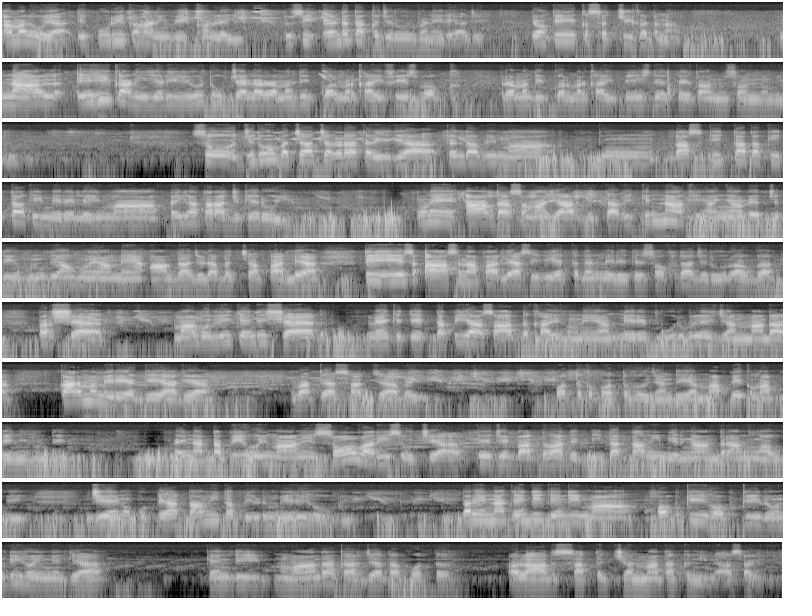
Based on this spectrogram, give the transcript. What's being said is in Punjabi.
ਅਮਲ ਹੋਇਆ। ਇਹ ਪੂਰੀ ਕਹਾਣੀ ਵੇਖਣ ਲਈ ਤੁਸੀਂ ਐਂਡ ਤੱਕ ਜ਼ਰੂਰ ਬਣੇ ਰਿਹਾ ਜੇ, ਕਿਉਂਕਿ ਇਹ ਇੱਕ ਸੱਚੀ ਘਟਨਾ। ਨਾਲ ਇਹੀ ਕਹਾਣੀ ਜਿਹੜੀ YouTube channel Ramandeep Kaur Markhai, Facebook Ramandeep Kaur Markhai page ਦੇ ਉੱਤੇ ਤੁਹਾਨੂੰ ਸੁਣਨ ਨੂੰ ਮਿਲੂਗੀ। ਸੋ ਜਦੋਂ ਬੱਚਾ ਝਗੜਾ ਕਰੀ ਗਿਆ, ਕਹਿੰਦਾ ਵੀ ਮਾਂ, ਤੂੰ ਦੱਸ ਕੀਤਾ ਤਾਂ ਕੀਤਾ ਕੀ ਮੇਰੇ ਲਈ? ਮਾਂ, ਪਹਿਲਾਂ ਤਾਂ ਰੱਜ ਕੇ ਰੋਈ। ਉਹਨੇ ਆਪ ਦਾ ਸਮਾਂ ਯਾਦ ਕੀਤਾ ਵੀ ਕਿੰਨਾ ਖਿਆਈਆਂ ਵਿੱਚ ਦੀ ਹੁੰਦਿਆਂ ਹੋਇਆਂ ਮੈਂ ਆਪਦਾ ਜਿਹੜਾ ਬੱਚਾ ਪਾਲਿਆ ਤੇ ਇਸ ਆਸ ਨਾਲ ਪਾਲਿਆ ਸੀ ਵੀ ਇੱਕ ਦਿਨ ਮੇਰੇ ਤੇ ਸੁੱਖ ਦਾ ਜ਼ਰੂਰ ਆਊਗਾ, ਪਰ ਸ਼ਾਇਦ, ਮਾਂ ਬੋਲੀ, ਕਹਿੰਦੀ ਸ਼ਾਇਦ ਮੈਂ ਕਿਤੇ ਤਪੀਆ ਸਾਧ ਦਿਖਾਈ ਹੋਣੀ ਆ, ਮੇਰੇ ਪੂਰਬਲੇ ਜਨਮਾਂ ਦਾ ਕਰਮ ਮੇਰੇ ਅੱਗੇ ਆ ਗਿਆ। ਵਾਕਿਆ ਸੱਚ ਆ ਬਈ। ਪੁੱਤ ਕਪੁੱਤ ਹੋ ਜਾਂਦੇ ਆ, ਮਾਪੇ ਕਮਾਪੇ ਨਹੀਂ ਹੁੰਦੇ। ਇਹਨਾਂ ਤਪੀ ਹੋਈ ਮਾਂ ਨੇ 100 ਵਾਰੀ ਸੋਚਿਆ ਕਿ ਜੇ ਬਦਦੁਆ ਦਿੱਤੀ ਤਾਂ ਤਾਂ ਵੀ ਮੇਰੀਆਂ ਅੰਦਰਾਂ ਨੂੰ ਆਊਗੀ। ਜੇ ਇਹਨੂੰ ਕੁੱਟਿਆ ਤਾਂ ਵੀ ਤਾਂ ਪੀੜ ਮੇਰੀ ਹੋਊਗੀ। ਪਰ ਇਹਨਾਂ ਕਹਿੰਦੀ ਕਹਿੰਦੀ ਮਾਂ ਹੁਬਕੀ ਹੁਬਕੀ ਰੋਂਦੀ ਹੋਈ ਨੇ ਕਿਹਾ, ਕਹਿੰਦੀ ਮਾਂ ਦਾ ਕਰਜ਼ਾ ਤਾਂ ਪੁੱਤ ਔਲਾਦ ਸੱਤ ਜਨਮਾਂ ਤੱਕ ਨਹੀਂ ਲਾ ਸਕਦੀ।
